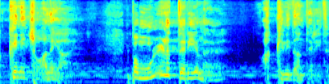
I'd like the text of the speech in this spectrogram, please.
அக்கினி சுவாலையாய் இப்ப முள்ளு தெரியல அக்கினி தான் தெரியுது.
